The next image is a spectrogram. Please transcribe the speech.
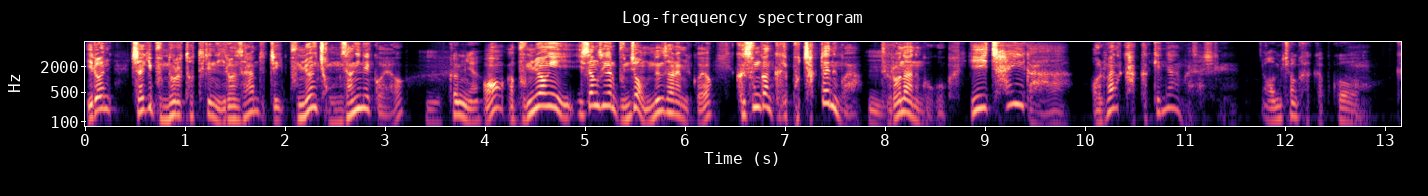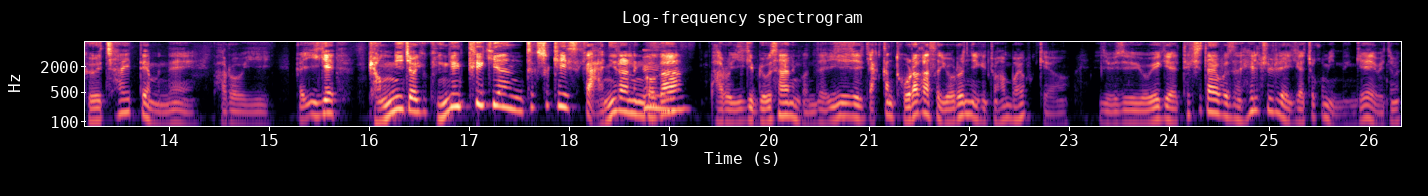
이런 자기 분노를 터뜨리는 이런 사람들 분명히 정상인일 거예요. 음, 그럼요. 어? 아, 분명히 일상생활에 문제 없는 사람일 거예요. 그 순간 그게 포착되는 거야. 음. 드러나는 거고. 이 차이가 얼마나 가깝겠냐는 거야, 사실은. 엄청 가깝고 어. 그 차이 때문에 바로 이 그러니까 이게 병리적이고 굉장히 특이한 특수 케이스가 아니라는 거가 음. 바로 이게 묘사하는 건데 이제 약간 돌아가서 이런 얘기 좀 한번 해볼게요. 이제 요 얘기 택시 드라이버에서는 헬줄 얘기가 조금 있는 게 왜냐면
